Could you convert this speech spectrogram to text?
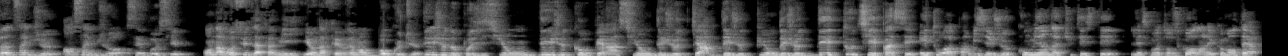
25 jeux en 5 jours, c'est possible. On a reçu de la famille et on a fait vraiment beaucoup de jeux. Des jeux d'opposition, des jeux de coopération, des jeux de cartes, des jeux de pions, des jeux de dés, tout y est passé. Et toi, parmi ces jeux, combien as-tu testé? Laisse-moi ton score dans les commentaires.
